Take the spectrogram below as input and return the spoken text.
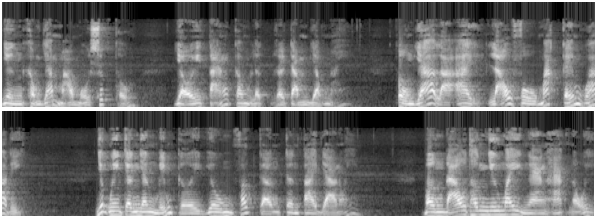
nhưng không dám mạo muội xuất thủ, dội tản công lực rồi trầm giọng nói: "Tôn giá là ai? Lão phù mắt kém quá đi." Nhất Nguyên chân nhân mỉm cười vung phất trần trên tay và nói. Bần đạo thân như mây ngàn hạt nổi,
